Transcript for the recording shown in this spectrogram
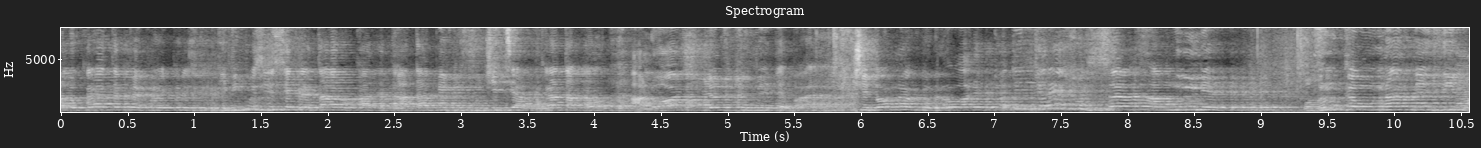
a lucrat pe proiectul respectiv, inclusiv secretarul care a dat bine funciție, a lucrat acolo, a luat și el sume de bani și doamna Gurău are tot interesul să amâne încă un an de zile.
